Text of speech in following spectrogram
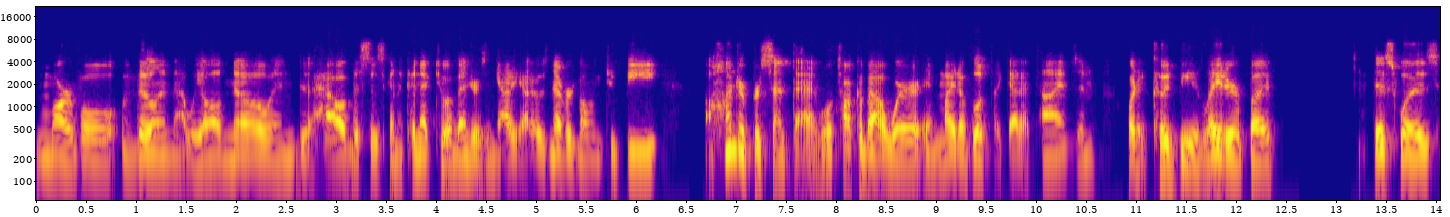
Marvel villain that we all know and how this is going to connect to Avengers and yada yada. It was never going to be a hundred percent that. We'll talk about where it might have looked like that at times and what it could be later, but this was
